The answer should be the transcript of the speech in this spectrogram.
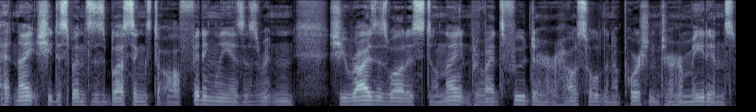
At night she dispenses blessings to all fittingly, as is written. She rises while it is still night and provides food to her household and a portion to her maidens.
